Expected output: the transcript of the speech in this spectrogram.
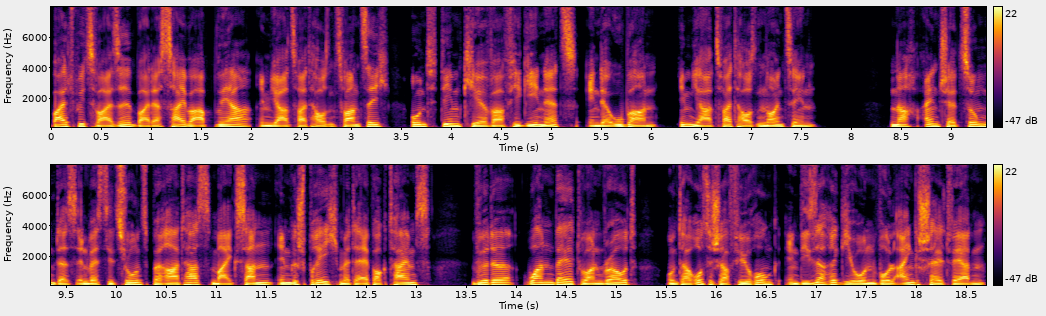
Beispielsweise bei der Cyberabwehr im Jahr 2020 und dem Kiewer 4G-Netz in der U-Bahn im Jahr 2019. Nach Einschätzung des Investitionsberaters Mike Sun im Gespräch mit der Epoch Times würde One Belt One Road unter russischer Führung in dieser Region wohl eingestellt werden.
